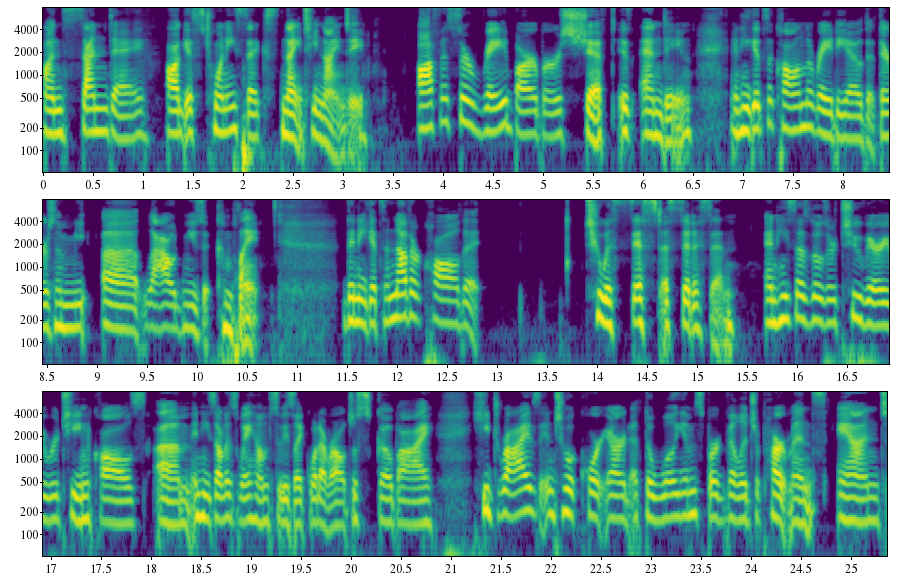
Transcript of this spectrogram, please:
on Sunday, August 26, 1990. Officer Ray Barber's shift is ending, and he gets a call on the radio that there's a mu- uh, loud music complaint. Then he gets another call that to assist a citizen. And he says those are two very routine calls. Um, and he's on his way home. So he's like, whatever, I'll just go by. He drives into a courtyard at the Williamsburg Village Apartments, and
